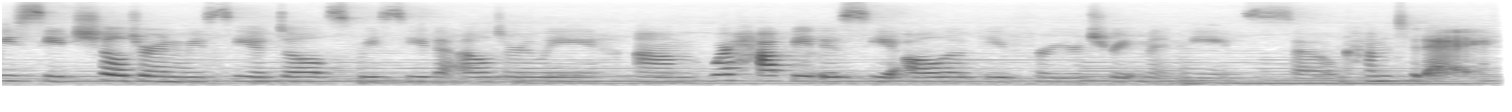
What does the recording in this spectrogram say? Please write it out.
we see children, we see adults, we see the elderly. Um, we're happy to see all of you for your treatment needs, so come today.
